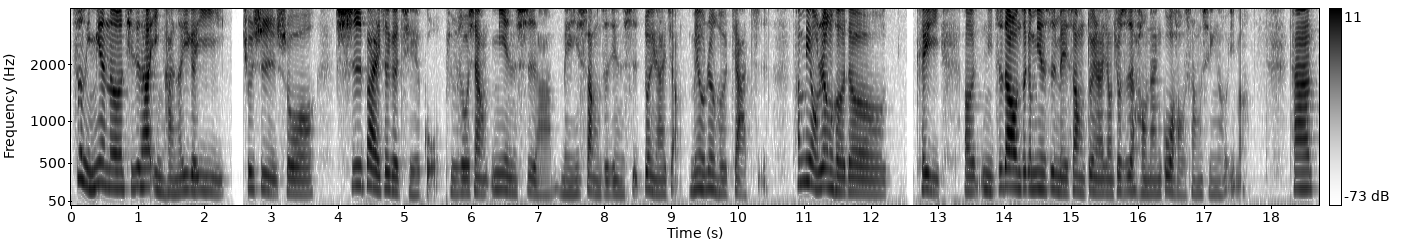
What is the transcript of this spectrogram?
这里面呢，其实它隐含了一个意义，就是说失败这个结果，比如说像面试啊没上这件事，对你来讲没有任何价值，他没有任何的可以呃，你知道这个面试没上，对你来讲就是好难过、好伤心而已嘛。他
